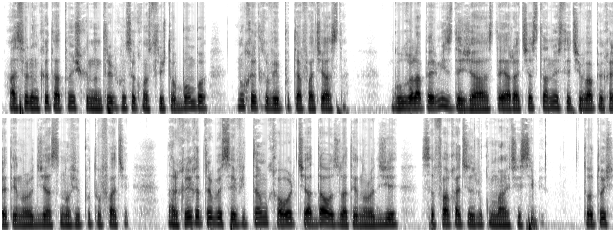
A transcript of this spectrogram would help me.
astfel încât atunci când întrebi cum să construiești o bombă, nu cred că vei putea face asta. Google a permis deja asta, iar acesta nu este ceva pe care tehnologia să nu fi putut face. Dar cred că trebuie să evităm ca orice adaos la tehnologie să facă acest lucru mai accesibil. Totuși,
